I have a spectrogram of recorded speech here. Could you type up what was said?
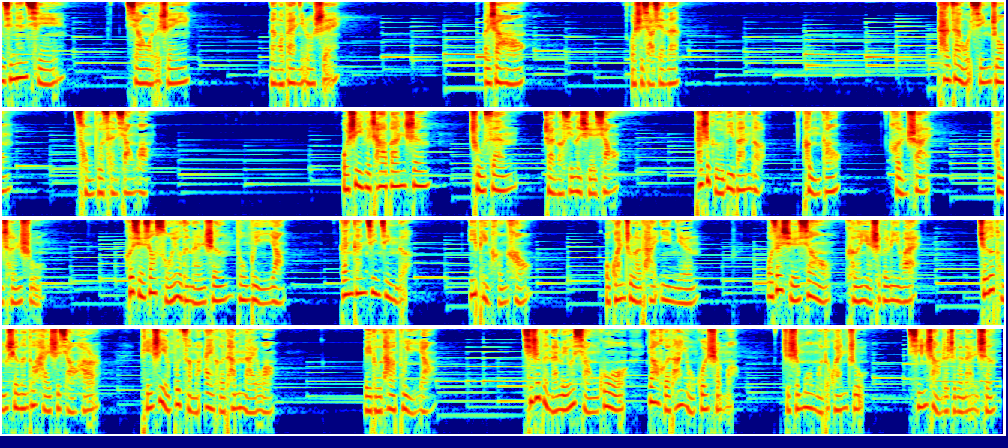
从今天起，希望我的声音能够伴你入睡。晚上好，我是小仙丹。他在我心中，从不曾相忘。我是一个插班生，初三转到新的学校。他是隔壁班的，很高，很帅，很成熟。和学校所有的男生都不一样，干干净净的，衣品很好。我关注了他一年，我在学校可能也是个例外，觉得同学们都还是小孩儿，平时也不怎么爱和他们来往。唯独他不一样。其实本来没有想过要和他有过什么，只是默默的关注，欣赏着这个男生。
